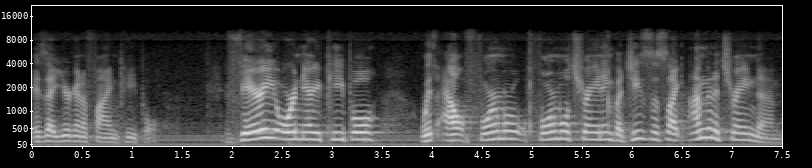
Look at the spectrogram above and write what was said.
is that you're going to find people. Very ordinary people without formal, formal training, but Jesus is like, I'm going to train them.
